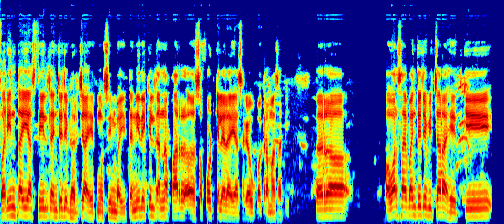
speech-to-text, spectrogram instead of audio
फरीनताई असतील त्यांचे जे घरचे आहेत मोसिनबाई त्यांनी देखील त्यांना फार सपोर्ट केलेला आहे या सगळ्या उपक्रमासाठी. तर पवार साहेबांचे जे विचार आहेत की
